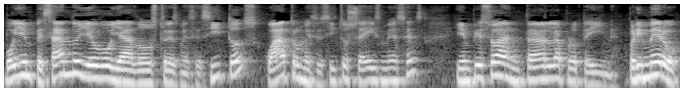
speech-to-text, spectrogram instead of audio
voy empezando, llevo ya dos, tres mesecitos, cuatro mesecitos, seis meses, y empiezo a entrar la proteína? Primero,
